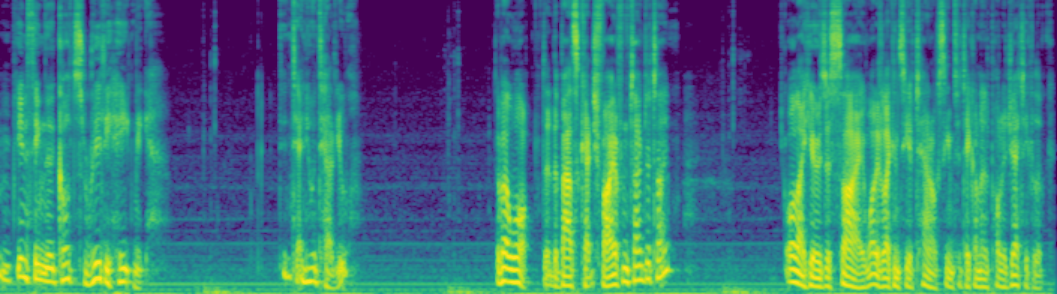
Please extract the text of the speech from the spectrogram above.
Beginning to think the gods really hate me. Didn't anyone tell you? About what? That the baths catch fire from time to time? All I hear is a sigh, what little I can see of Tenoch seems to take on an apologetic look.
